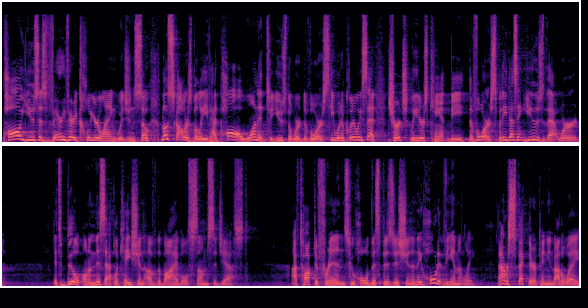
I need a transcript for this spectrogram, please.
Paul uses very, very clear language. And so most scholars believe had Paul wanted to use the word divorce, he would have clearly said, church leaders can't be divorced. But he doesn't use that word. It's built on a misapplication of the Bible, some suggest. I've talked to friends who hold this position, and they hold it vehemently. And I respect their opinion. By the way,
